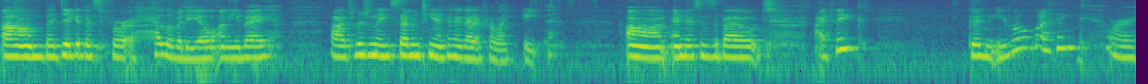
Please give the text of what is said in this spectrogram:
Um, but I did get this for a hell of a deal on eBay. Uh, it's originally 17 I think I got it for like 8 um, and this is about, I think, good and evil, I think, or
